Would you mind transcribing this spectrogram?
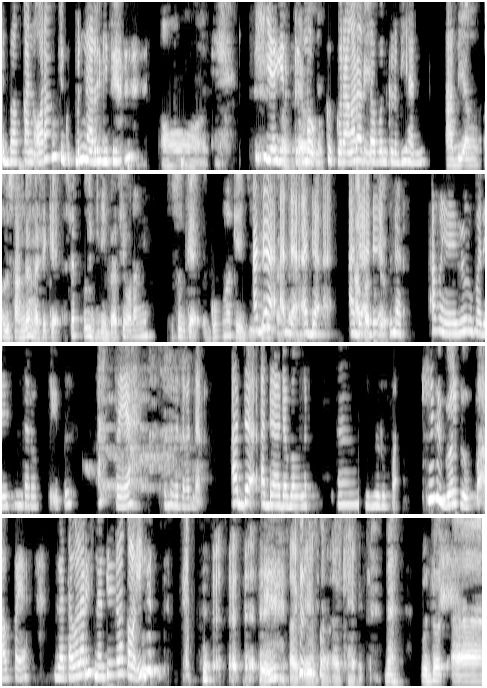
tebakan orang cukup benar gitu. Oh, oke. Okay. iya gitu, okay, mau okay. kekurangan Tapi, ataupun kelebihan. Ada yang lu sanggah gak sih kayak, Sep lu gini banget sih orangnya? terus kayak gue nggak kayak gitu ada ada ada ada apa ada tuh? bentar apa ya gue lupa deh bentar waktu itu apa ya bentar bentar bentar ada ada ada banget hmm, gue lupa gue lupa apa ya. Nggak tahu laris nanti lah kalau inget oke oke. Nah untuk uh,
